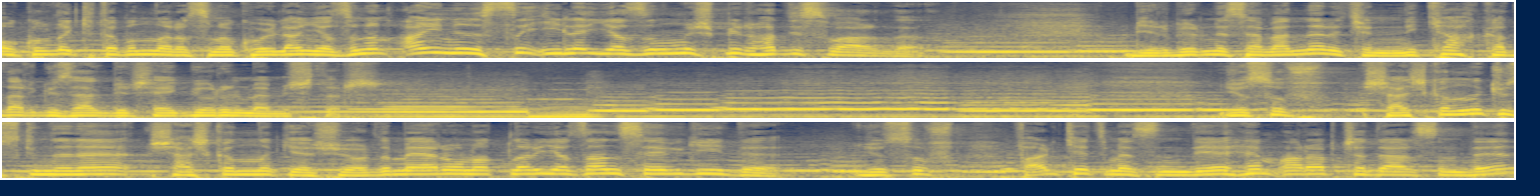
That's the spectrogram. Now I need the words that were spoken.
Okulda kitabının arasına koyulan yazının aynısı ile yazılmış bir hadis vardı. Birbirini sevenler için nikah kadar güzel bir şey görülmemiştir. Yusuf şaşkınlık üstüne şaşkınlık yaşıyordu. Meğer o notları yazan sevgiydi. Yusuf fark etmesin diye hem Arapça dersinde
